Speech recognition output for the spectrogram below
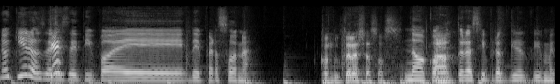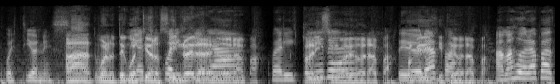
No quiero ser ese tipo de, de persona. Conductora ya sos. No, conductora sí, pero quiero que me cuestiones. Ah, bueno, te Mira, cuestiono. Sí, no era de Dorapa. cualquiera Rarísimo de Dorapa. de ¿Por qué dijiste Dorapa. Además, Dorapa,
